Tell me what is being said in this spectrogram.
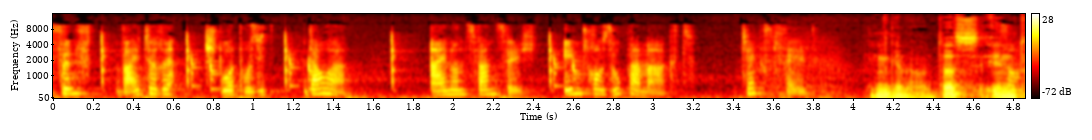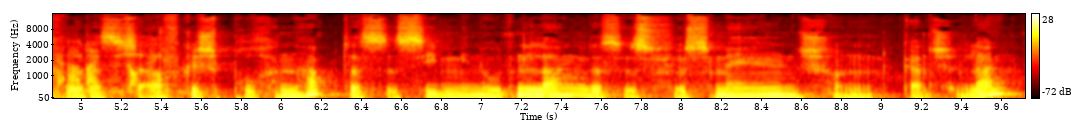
5 weitere Spurposition. Dauer 21. Intro Supermarkt. Textfeld. Genau, das Intro, das ich aufgesprochen habe, das ist sieben Minuten lang. Das ist fürs Mailen schon ganz schön lang.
